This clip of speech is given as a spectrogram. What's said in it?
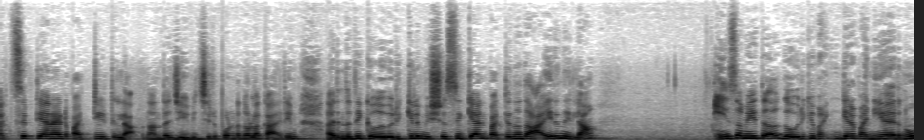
അക്സെപ്റ്റ് ചെയ്യാനായിട്ട് പറ്റിയിട്ടില്ല. നന്ദ ജീവിച്ചിരിപ്പുണ്ടെന്നുള്ള കാര്യം അരുന്ധതിക്ക് ഒരിക്കലും വിശ്വസിക്കാൻ പറ്റുന്നതായിരുന്നില്ല. ഈ സമയത്ത് ഗൗരിക്ക് ഭയങ്കര പനിയായിരുന്നു.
